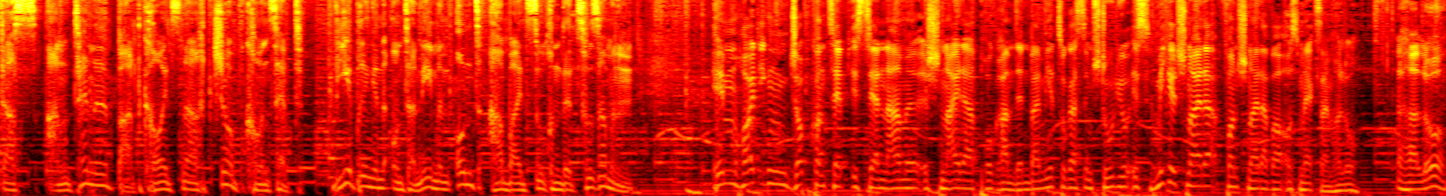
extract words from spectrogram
Das Antenne Bad Kreuznach Jobkonzept. Wir bringen Unternehmen und Arbeitssuchende zusammen. Im heutigen Jobkonzept ist der Name Schneider Programm, denn bei mir zu Gast im Studio ist Michael Schneider von Schneiderbau aus Merksheim. Hallo. Hallo.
